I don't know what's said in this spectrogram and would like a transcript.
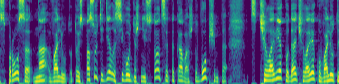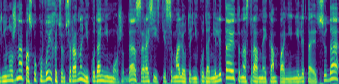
спроса на валюту. То есть, по сути дела, сегодняшняя ситуация такова, что, в общем-то, человеку, да, человеку валюта не нужна, поскольку выехать он все равно никуда не может, да, российские самолеты никуда не летают, иностранные компании не летают сюда,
